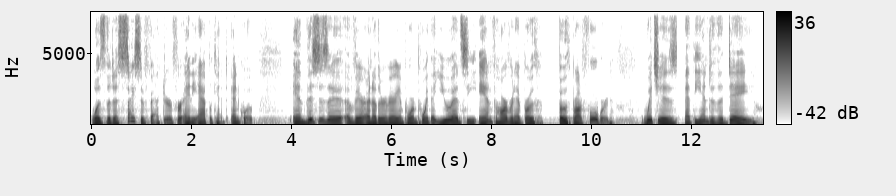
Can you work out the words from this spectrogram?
was the decisive factor for any applicant, end quote. And this is a, a very another very important point that UNC and Harvard have both both brought forward, which is at the end of the day,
